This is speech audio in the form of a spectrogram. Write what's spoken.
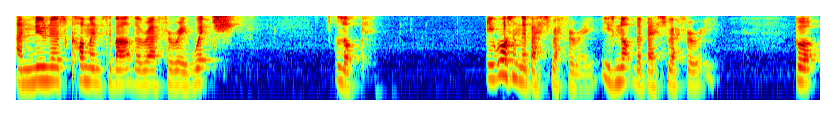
and Nuno's comments about the referee which look he wasn't the best referee. He's not the best referee. But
